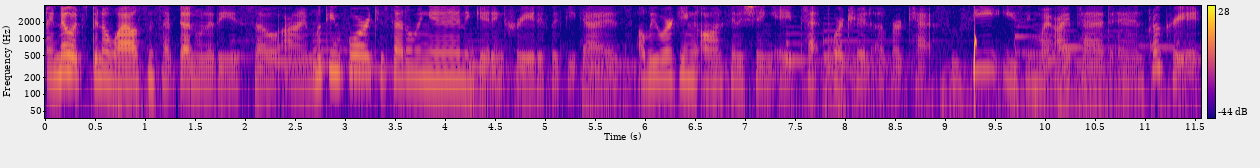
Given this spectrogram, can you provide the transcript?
I know it's been a while since I've done one of these, so I'm looking forward to settling in and getting creative with you guys. I'll be working on finishing a pet portrait of our cat Fufi using my iPad and Procreate.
